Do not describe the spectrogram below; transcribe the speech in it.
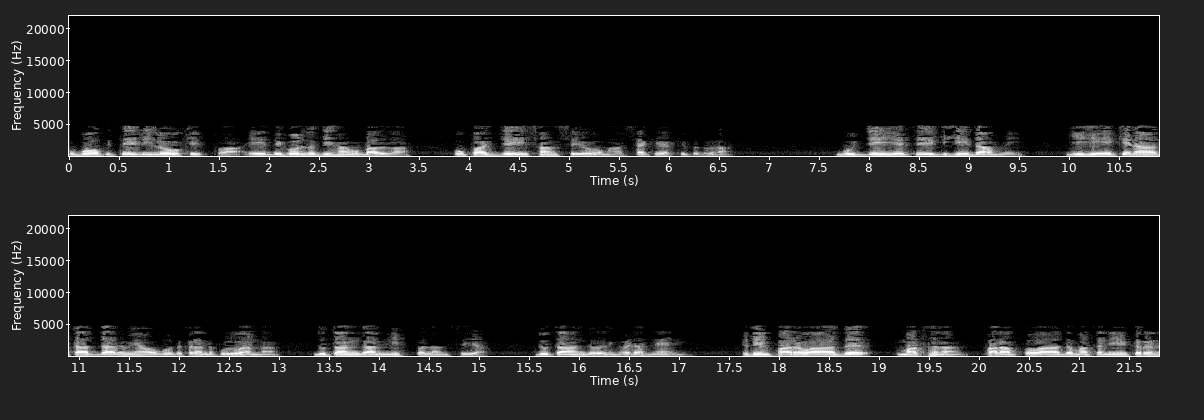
උබෝපිතේ විලෝකිත්වා ඒ දෙගොල්ල දිහාම බල්ලා උපජ්ජේ සංසයෝ මා සැකයක් ඉපදුනා. බුද්ධියතේ ගිහි ධම්මේ ගිහි කෙනාට ධර්මය අවබෝධ කරන්න පුළුවන් නම් දුතාංගන් නිප්පලංසය දුතාංග වලින් වැඩක් නැහැ නේ. ඉතින් පරවාද මතනම් පරප්පවාද මතනය කරන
